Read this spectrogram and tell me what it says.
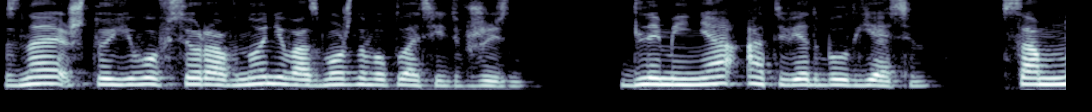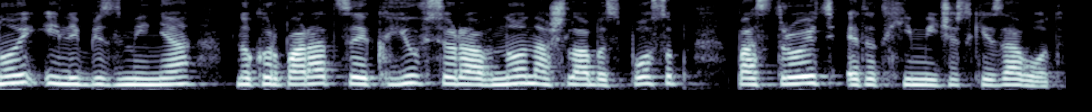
зная, что его все равно невозможно воплотить в жизнь? Для меня ответ был ясен – со мной или без меня, но корпорация Q все равно нашла бы способ построить этот химический завод.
